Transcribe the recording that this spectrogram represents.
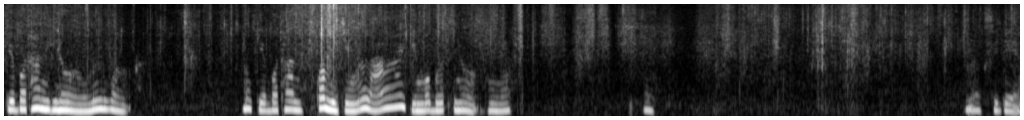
เก็บบ่ทันพี่น้องนี่มันหลวงมันเก็บบ่ทันความเป็นจริงมันหลายกินบ่เบิดพี่น้องนี่เนาะนักสีแดง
